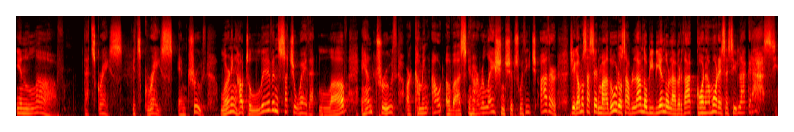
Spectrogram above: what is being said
in love. That's grace. It's grace and truth. Learning how to live in such a way that love and truth are coming out of us in our relationships with each other. Llegamos a ser maduros hablando, viviendo la verdad con amor, es decir, la gracia.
